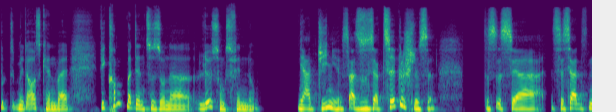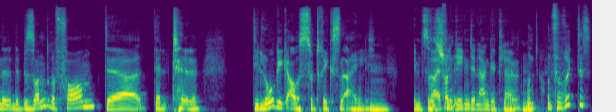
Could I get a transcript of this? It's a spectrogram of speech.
gut mit auskennen, weil wie kommt man denn zu so einer Lösungsfindung? Ja, Genius. Also es ist ja Zirkelschlüsse. Das ist ja, es ist ja eine, eine besondere Form der, der, der die Logik auszutricksen eigentlich. Mhm. Im ist Zweifel schon- gegen den Angeklagten. Und, und verrückt ist,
